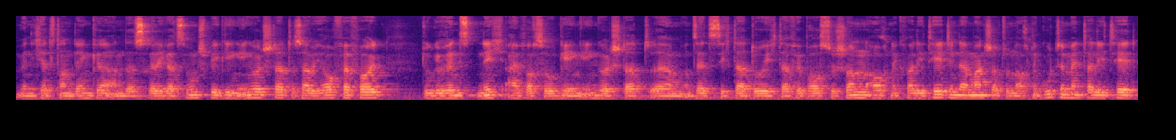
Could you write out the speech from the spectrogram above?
wenn ich jetzt dran denke, an das Relegationsspiel gegen Ingolstadt, das habe ich auch verfolgt. Du gewinnst nicht einfach so gegen Ingolstadt ähm, und setzt dich da durch. Dafür brauchst du schon auch eine Qualität in der Mannschaft und auch eine gute Mentalität.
